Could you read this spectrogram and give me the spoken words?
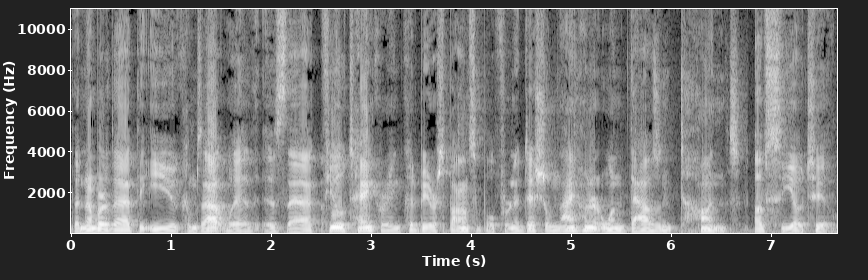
the number that the EU comes out with is that fuel tankering could be responsible for an additional 901,000 tons of CO2.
